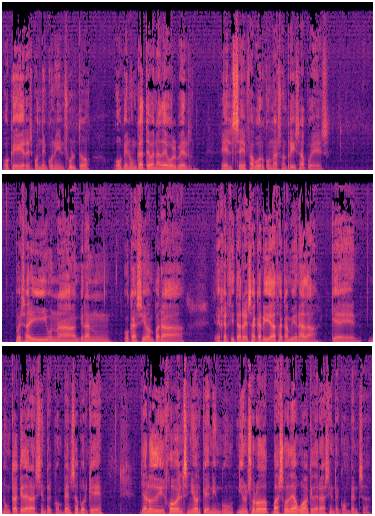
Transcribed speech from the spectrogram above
o que responden con un insulto o que nunca te van a devolver el se favor con una sonrisa, pues pues hay una gran ocasión para ejercitar esa caridad a cambio de nada, que nunca quedará sin recompensa porque ya lo dijo el Señor que ningún, ni un solo vaso de agua quedará sin recompensa.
